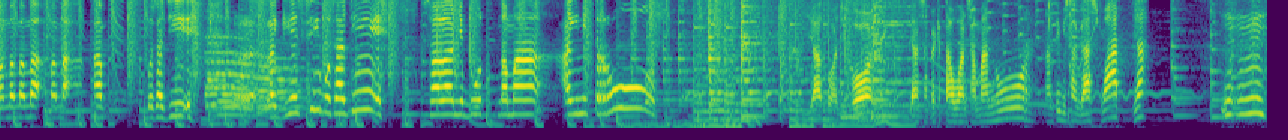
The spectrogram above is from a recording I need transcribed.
Mbak, mbak, mbak, ah, Bos Haji, lagian sih Bos Haji salah nyebut nama Aini terus. Ya tuh Haji Bos, jangan sampai ketahuan sama Nur. Nanti bisa gaswat ya. Mm-mm.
